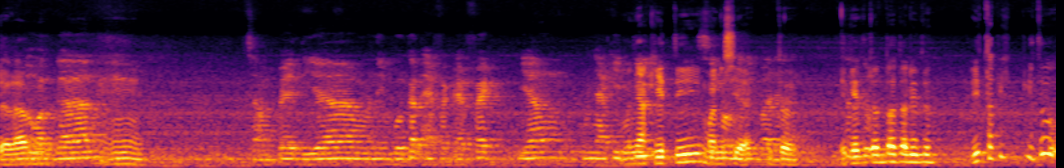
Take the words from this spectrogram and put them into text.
Dalam organ Hmm. sampai dia menimbulkan efek-efek yang menyakiti menyakiti si manusia betul ya kayak contoh tadi tuh Ih, tapi itu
